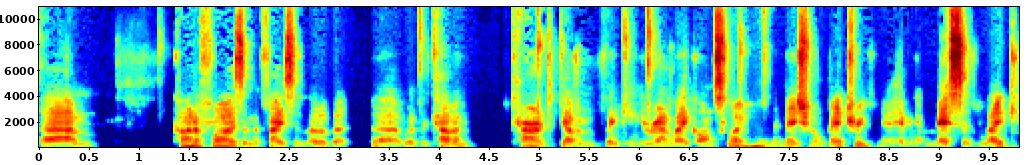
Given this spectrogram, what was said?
um, kind of flies in the face a little bit uh, with the current current government thinking around Lake Onslow and the national battery, you know, having a massive lake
